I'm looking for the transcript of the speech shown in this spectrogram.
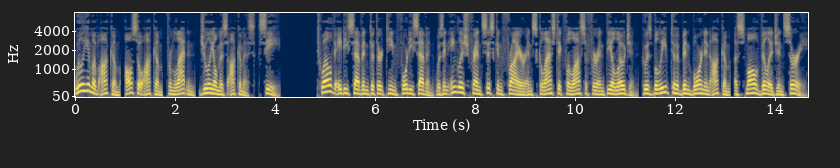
William of Ockham, also Occam, from Latin, Gulielmus Occamus, c. 1287–1347 was an English Franciscan friar and scholastic philosopher and theologian, who is believed to have been born in Ockham, a small village in Surrey.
